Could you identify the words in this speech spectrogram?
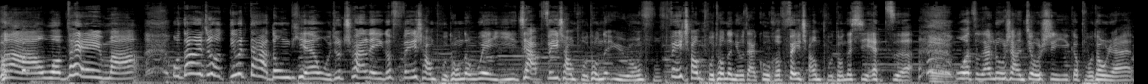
啊，我配吗？”我当时就因为大冬天，我就穿了一个非常普通的卫衣，加非常普通的羽绒服，非常普通的牛仔裤和非常普通的鞋子。我走在路上就是一个普通人。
